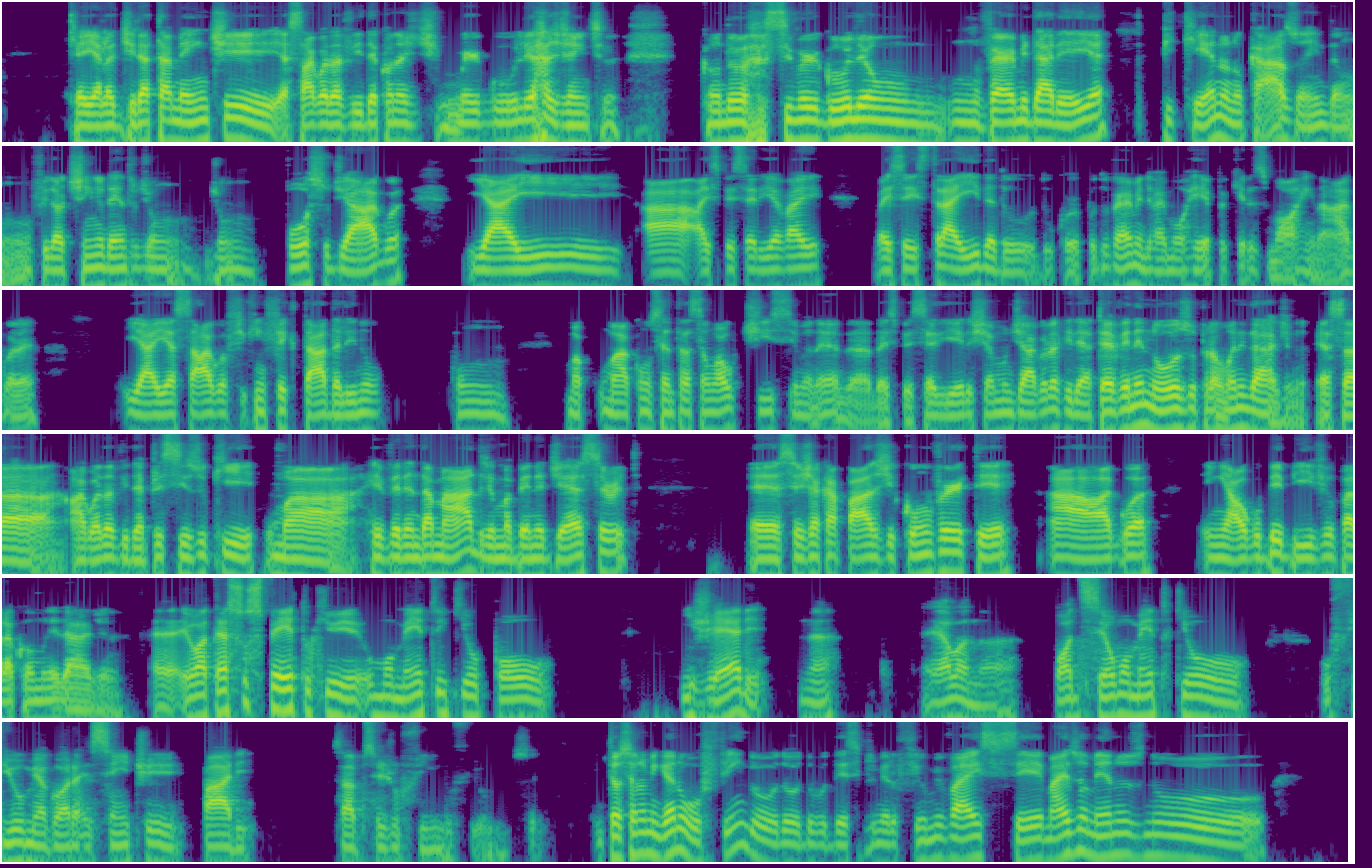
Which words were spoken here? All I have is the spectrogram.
Que aí ela diretamente, essa água da vida é quando a gente mergulha a gente, né? Quando se mergulha um, um verme da areia, pequeno no caso, ainda um filhotinho dentro de um, de um poço de água, e aí a, a especiaria vai, vai ser extraída do, do corpo do verme, ele vai morrer porque eles morrem na água, né? E aí essa água fica infectada ali no, com uma, uma concentração altíssima né, da, da especiaria, eles chamam de água da vida. É até venenoso para a humanidade, né? essa água da vida. É preciso que uma reverenda madre, uma Bene Gesserit, é, seja capaz de converter a água em algo bebível para a comunidade. Né? É, eu até suspeito que o momento em que o Paul ingere, né, ela pode ser o momento que o, o filme agora recente pare, sabe? Seja o fim do filme. Então, se eu não me engano, o fim do, do, do, desse primeiro filme vai ser mais ou menos no.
